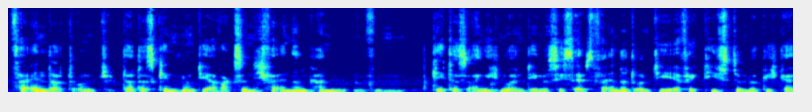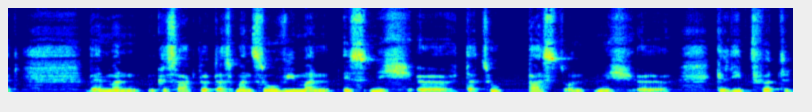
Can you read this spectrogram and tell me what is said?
verändert. Und da das Kind nun die Erwachsenen nicht verändern kann, geht das eigentlich nur, indem es sich selbst verändert. Und die effektivste Möglichkeit, wenn man gesagt wird, dass man so, wie man ist, nicht äh, dazu passt und nicht äh, geliebt wird,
